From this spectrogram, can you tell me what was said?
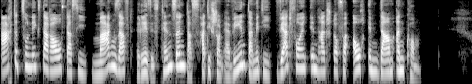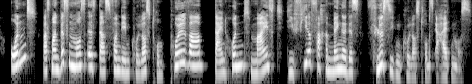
Achte zunächst darauf, dass sie Magensaftresistent sind, das hatte ich schon erwähnt, damit die wertvollen Inhaltsstoffe auch im Darm ankommen. Und was man wissen muss, ist, dass von dem Kolostrumpulver dein Hund meist die vierfache Menge des flüssigen Kolostrums erhalten muss.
